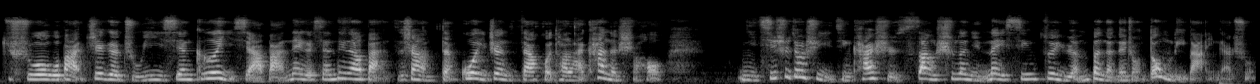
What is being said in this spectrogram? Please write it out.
说我把这个主意先搁一下，把那个先定到板子上，等过一阵子再回头来看的时候，你其实就是已经开始丧失了你内心最原本的那种动力吧？应该说，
